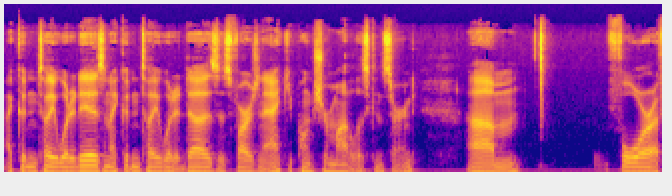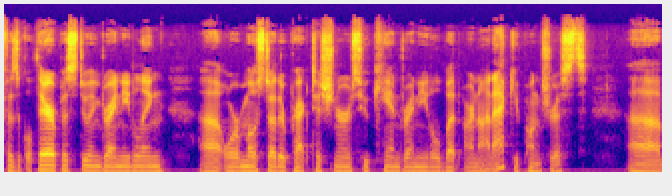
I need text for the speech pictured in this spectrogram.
i couldn't tell you what it is and i couldn't tell you what it does as far as an acupuncture model is concerned. Um, for a physical therapist doing dry needling uh, or most other practitioners who can dry needle but are not acupuncturists uh,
